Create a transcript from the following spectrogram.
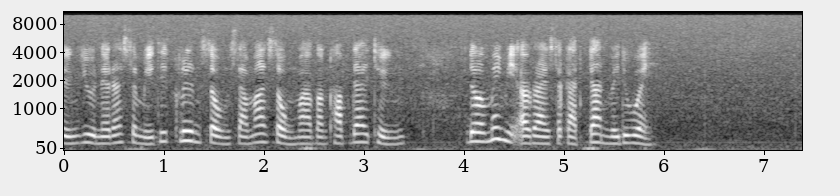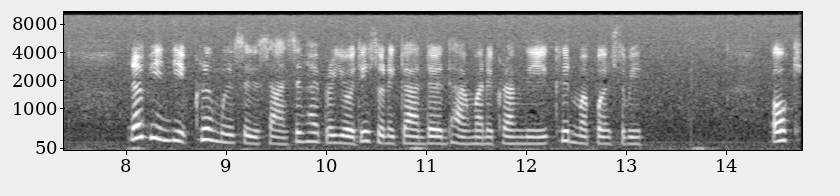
ถึงอยู่ในรัศมีที่คลื่นส่งสามารถส่งมาบังคับได้ถึง โดยไม่มีอะไรสกัดกั้นไว้ด้วย แล้วพินหยิบเครื่องมือสื่อสารซึ่งให้ประโยชน์ที่สุดในการเดินทางมาในครั้งนี้ขึ้นมาเปิดสวิตช์โอเค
